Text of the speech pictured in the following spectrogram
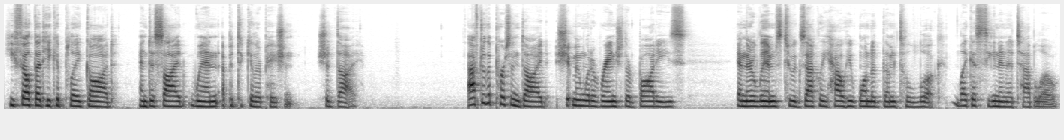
He felt that he could play God and decide when a particular patient should die. After the person died, Shipman would arrange their bodies and their limbs to exactly how he wanted them to look, like a scene in a tableau.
